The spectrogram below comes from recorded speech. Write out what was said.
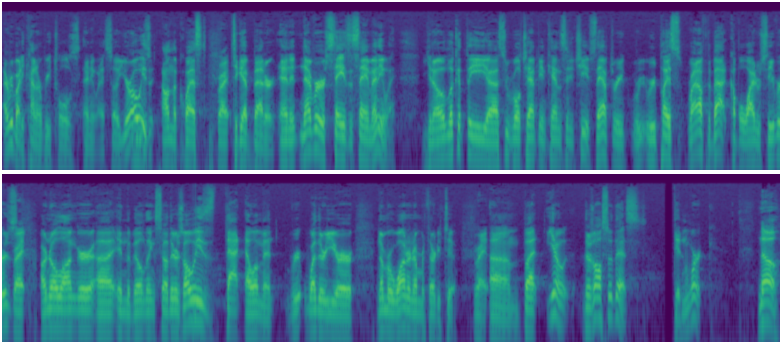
everybody kind of retools anyway. So you're always on the quest Mm-hmm. Right. to get better, and it never stays the same anyway. You know, look at the uh, Super Bowl champion Kansas City Chiefs. They have to re- re- replace right off the bat. A couple wide receivers Right. are no longer uh, in the building, so there's always that element, re- whether you're number one or number thirty-two. Right. Um, but you know, there's also this didn't work. No,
